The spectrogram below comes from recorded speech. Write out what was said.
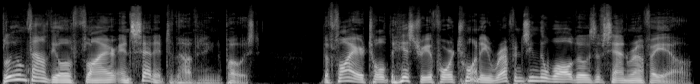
Bloom found the old flyer and sent it to the Huffington Post. The flyer told the history of 420, referencing the Waldos of San Rafael.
